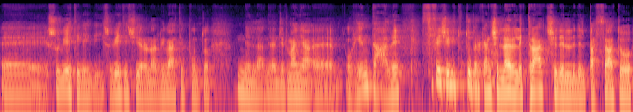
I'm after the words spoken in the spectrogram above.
eh, sovietica, i sovietici erano arrivati appunto nella, nella Germania eh, orientale, si fece di tutto per cancellare le tracce del, del passato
